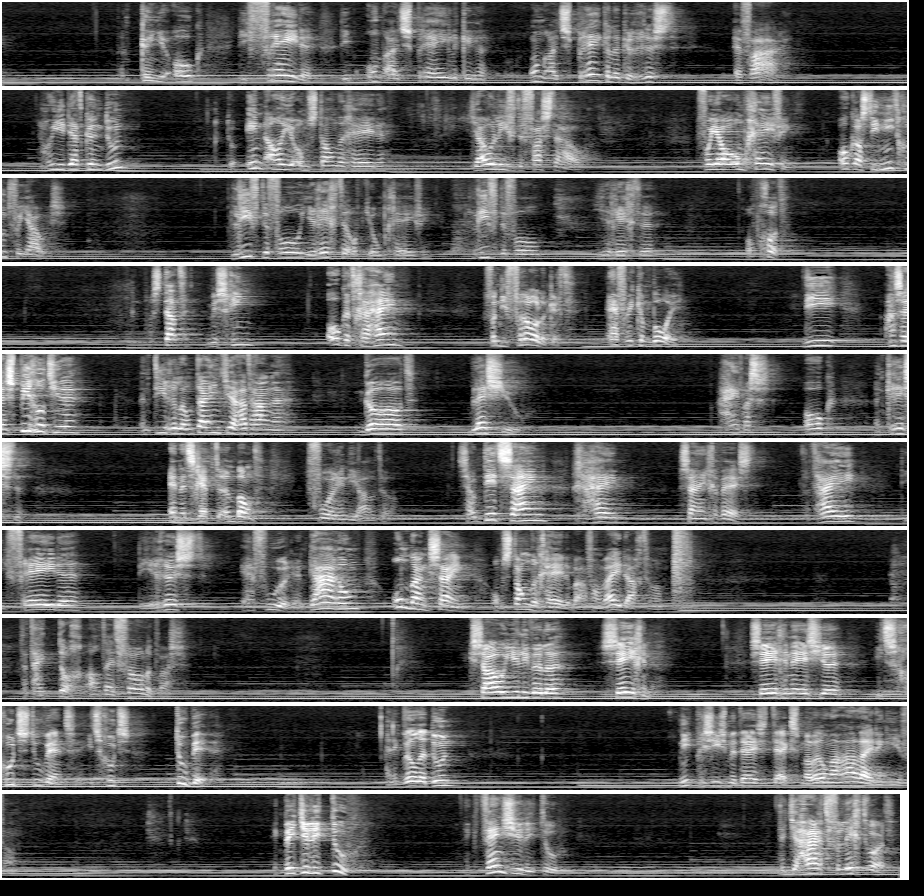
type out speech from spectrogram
dan kun je ook die vrede, die onuitsprekelijke, onuitsprekelijke rust ervaren. Hoe je dat kunt doen? Door in al je omstandigheden jouw liefde vast te houden. Voor jouw omgeving, ook als die niet goed voor jou is. Liefdevol je richten op je omgeving. Liefdevol je richten op God. Was dat misschien ook het geheim van die vrolijkert, African boy? Die aan zijn spiegeltje een tierenlantijntje had hangen. God bless you. Hij was ook een christen. En het schepte een band voor in die auto. Zou dit zijn geheim zijn geweest? Dat hij die vrede, die rust ervoer. En daarom, ondanks zijn omstandigheden waarvan wij dachten van... dat hij toch altijd vrolijk was. Ik zou jullie willen zegenen. Zegenen is je iets goeds toewensen, iets goeds toebidden. En ik wil dat doen, niet precies met deze tekst, maar wel naar aanleiding hiervan. Ik bid jullie toe, ik wens jullie toe, dat je hart verlicht wordt.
